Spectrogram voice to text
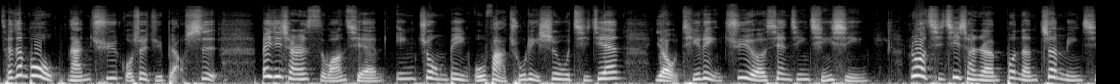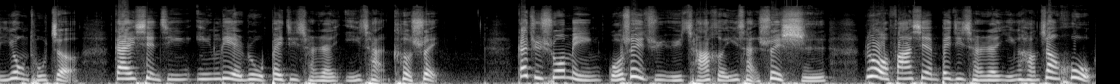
财政部南区国税局表示，被继承人死亡前因重病无法处理事务期间，有提领巨额现金情形，若其继承人不能证明其用途者，该现金应列入被继承人遗产课税。该局说明，国税局于查核遗产税时，若发现被继承人银行账户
